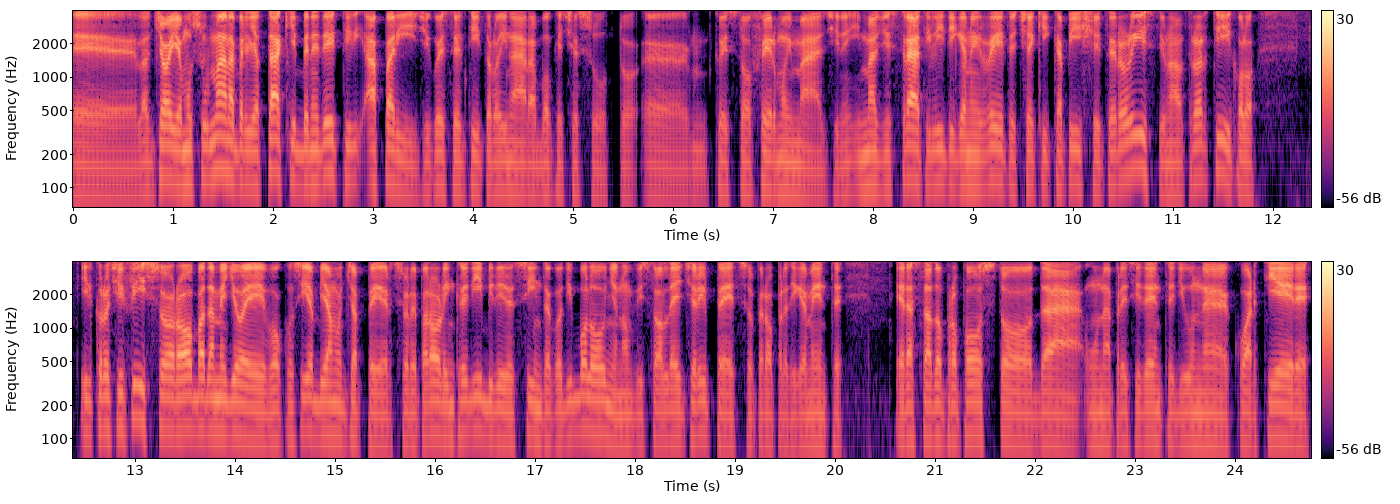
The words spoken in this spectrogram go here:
Eh, la gioia musulmana per gli attacchi benedetti a Parigi, questo è il titolo in arabo che c'è sotto, eh, questo fermo immagine. I magistrati litigano in rete, c'è chi capisce i terroristi, un altro articolo. Il crocifisso, roba da medioevo, così abbiamo già perso. Le parole incredibili del sindaco di Bologna, non vi sto a leggere il pezzo, però praticamente era stato proposto da una presidente di un quartiere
